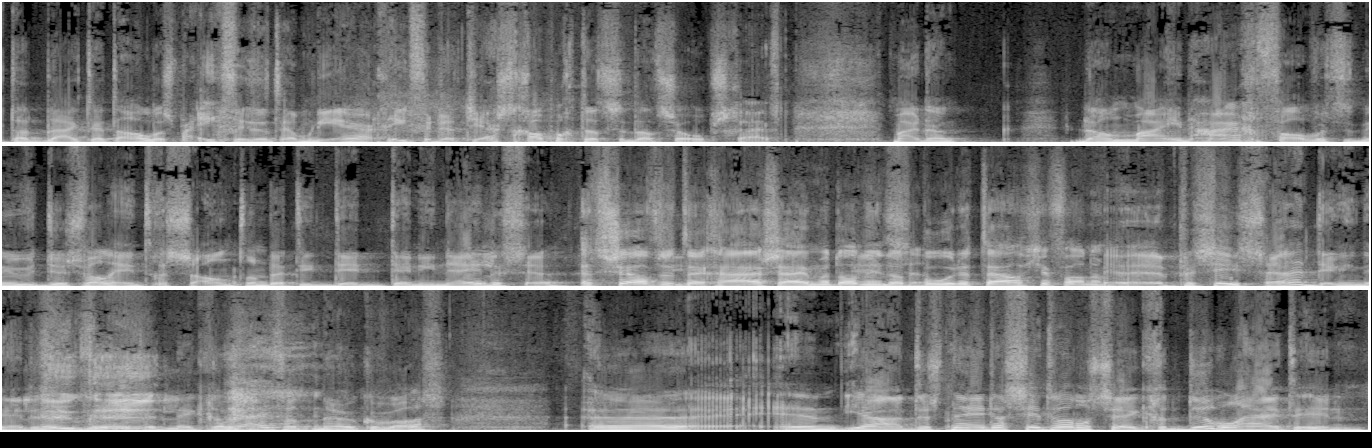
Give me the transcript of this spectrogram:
dat blijkt uit alles. Maar ik vind het helemaal niet erg. Ik vind het juist grappig dat ze dat zo opschrijft. Maar, dan, dan, maar in haar geval wordt het nu dus wel interessant, omdat die Danny Nelissen. Hetzelfde tegen haar zei, maar dan in dat boerentaaltje van hem. Eh, precies, hè? Danny Nelissen. Het lekkere wijf wat neuken was. Eh, en ja, dus nee, daar zit wel een zekere dubbelheid in.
